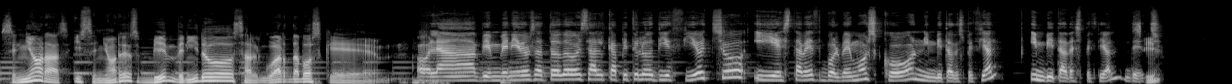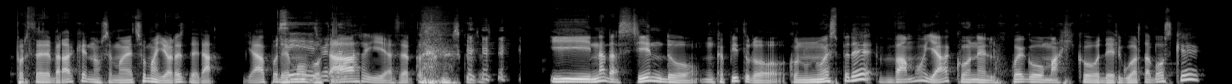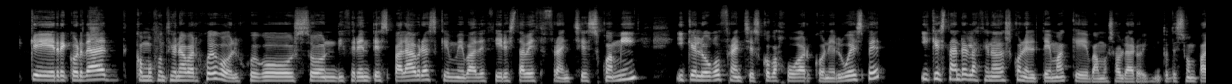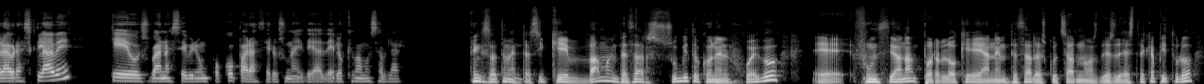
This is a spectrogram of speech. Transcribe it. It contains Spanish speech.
Señoras y señores, bienvenidos al Guardabosque. Hola, bienvenidos a todos al capítulo 18 y esta vez volvemos con invitado especial, invitada especial, de Sí, hecho. por celebrar que nos hemos hecho mayores de edad. Ya podemos votar y hacer todas las cosas. Y nada, siendo un capítulo con un huésped, vamos ya con el juego mágico del guardabosque. Que recordad cómo funcionaba el juego. El juego son diferentes palabras que me va a decir esta vez Francesco a mí y que luego Francesco va a jugar con el huésped y que están relacionadas con el tema que vamos a hablar hoy. Entonces son palabras clave que os van a servir un poco para haceros una idea de lo que vamos a hablar. Exactamente, así que vamos a empezar súbito con el juego. Eh, funciona por lo que han empezado a escucharnos desde este capítulo.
